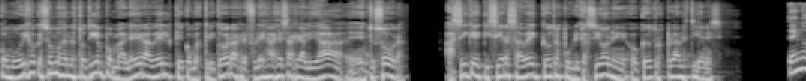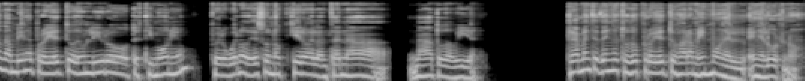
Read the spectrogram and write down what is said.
Como hijo que somos de nuestro tiempo, me alegra ver que como escritora reflejas esa realidad en tus obras. Así que quisiera saber qué otras publicaciones o qué otros planes tienes. Tengo también el proyecto de un libro testimonio, pero bueno, de eso no quiero adelantar nada, nada todavía. Realmente tengo estos dos proyectos ahora mismo en el, en el horno.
